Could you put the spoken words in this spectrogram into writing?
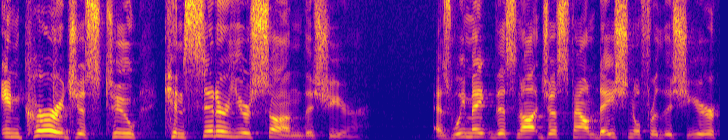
encourage us to consider your Son this year. As we make this not just foundational for this year,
